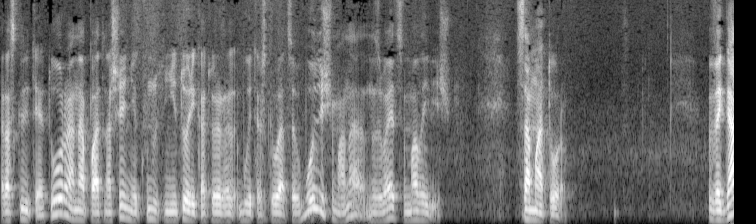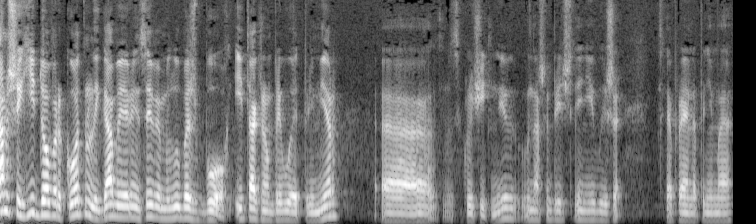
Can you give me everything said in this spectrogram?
раскрытая Тора, она по отношению к внутренней Торе, которая будет раскрываться в будущем, она называется малой вещью. Сама Тора. Вегамши ги довер котн лигаба иринсевем лубаш бог. И также он приводит пример, э, заключительный в нашем перечислении выше, если я правильно понимаю,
